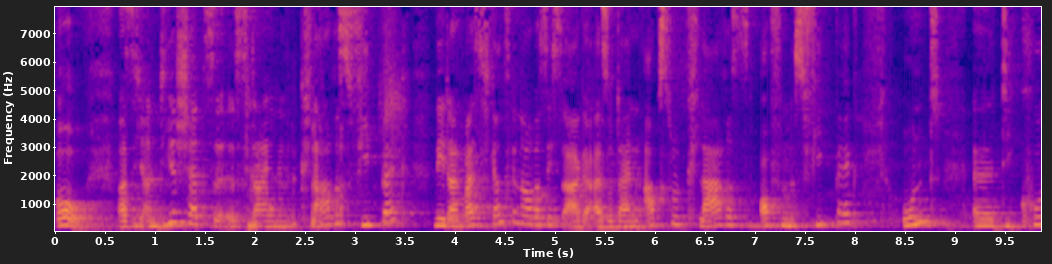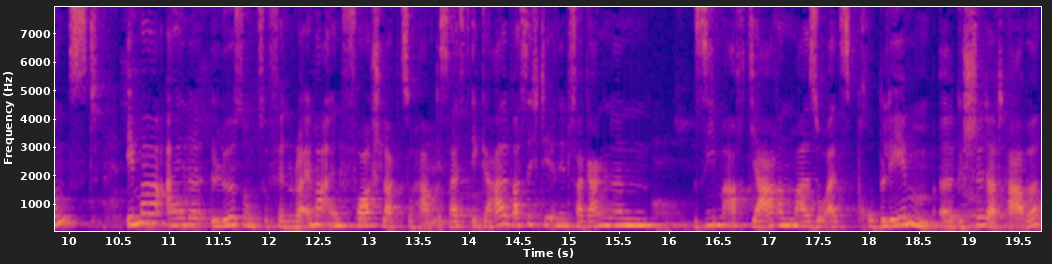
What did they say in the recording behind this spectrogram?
Oh, was ich an dir schätze, ist dein klares Feedback. Nee, da weiß ich ganz genau, was ich sage. Also dein absolut klares, offenes Feedback und äh, die Kunst, immer eine Lösung zu finden oder immer einen Vorschlag zu haben. Das heißt, egal was ich dir in den vergangenen sieben, acht Jahren mal so als Problem äh, geschildert habe,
